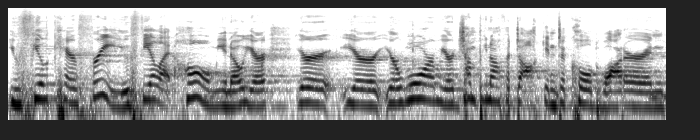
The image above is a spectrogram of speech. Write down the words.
you feel carefree, you feel at home, you know, you're you're you're you're warm, you're jumping off a dock into cold water and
